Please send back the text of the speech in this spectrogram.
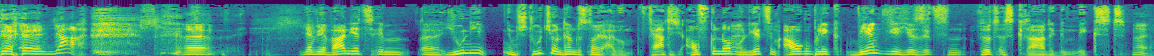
ja. Äh, ja, wir waren jetzt im äh, Juni im Studio und haben das neue Album fertig aufgenommen und jetzt im Augenblick, während wir hier sitzen, wird es gerade gemixt. naja,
